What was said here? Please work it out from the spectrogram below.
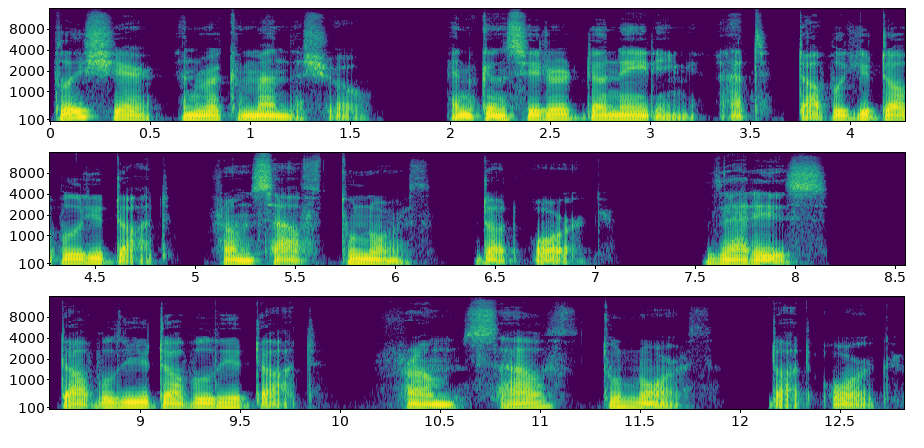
please share and recommend the show, and consider donating at www.fromsouthtonorth.org. That is www.fromsouthtonorth.org.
